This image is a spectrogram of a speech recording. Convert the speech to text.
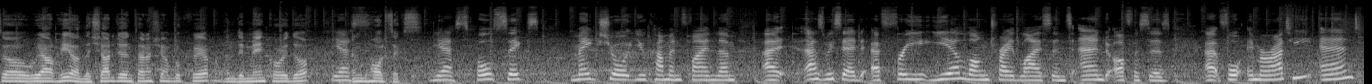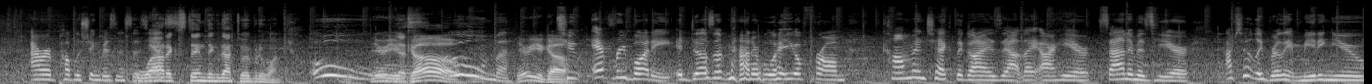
So we are here at the Sharjah International Book Fair in the main corridor Yes. in Hall Six. Yes, Hall 6. Make sure you come and find them. Uh, as we said, a free year long trade license and offices uh, for Emirati and Arab publishing businesses. We are yes? extending that to everyone. Oh, There you Yes. go. Boom! There you go. To everybody. It doesn't matter where you're from. Come and check the guys out. They are here. Salim is here. Absolutely brilliant meeting you,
